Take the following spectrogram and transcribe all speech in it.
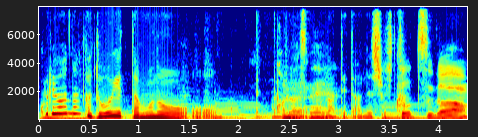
これはなんかどういったものをこれはですねなってたんでしょうか。一つが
